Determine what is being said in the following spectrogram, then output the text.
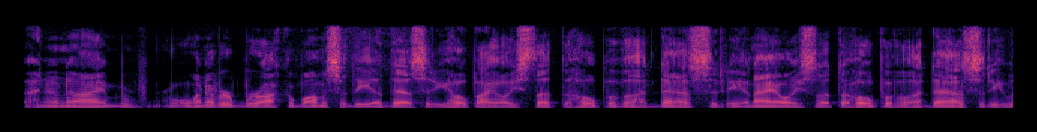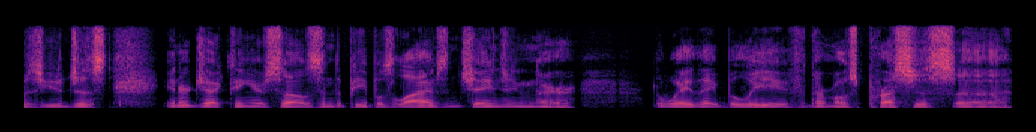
I don't know. I whenever Barack Obama said the audacity hope, I always thought the hope of audacity, and I always thought the hope of audacity was you just interjecting yourselves into people's lives and changing their the way they believe, their most precious uh,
